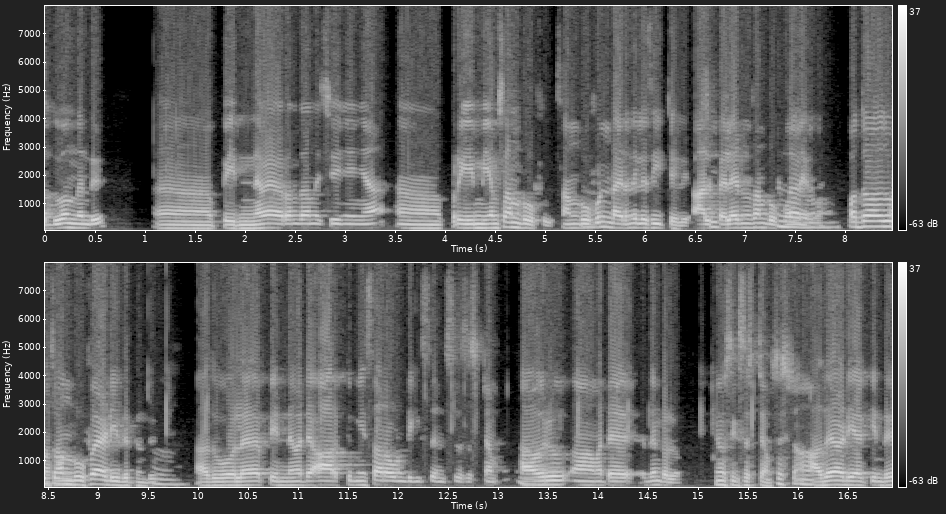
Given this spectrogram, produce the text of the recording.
അത് വന്നിട്ടുണ്ട് പിന്നെ വേറെ എന്താന്ന് വെച്ച് കഴിഞ്ഞ് കഴിഞ്ഞാൽ പ്രീമിയം സൺറൂഫ് സൺറൂഫ് ഉണ്ടായിരുന്നില്ല സീറ്റയിൽ ആൽപ്പയിലായിരുന്നു സൺറൂഫ് വന്നിരുന്നത് സൺറൂഫ് ആഡ് ചെയ്തിട്ടുണ്ട്. അതുപോലെ പിന്നെ മറ്റേ ആർക്കുമി സറൗണ്ടിങ് സെൻസ് സിസ്റ്റം ആ ഒരു മറ്റേ ഇതുണ്ടല്ലോ മ്യൂസിക് സിസ്റ്റം അത് ആഡ് ആക്കിയിട്ടുണ്ട്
